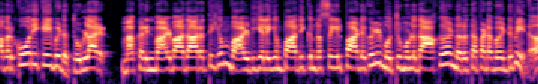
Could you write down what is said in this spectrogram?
அவர் கோரிக்கை விடுத்துள்ளார். மக்களின் வாழ்வாதாரத்தையும் வாழ்வியலையும் பாதிக்கின்ற செயல்பாடுகள் முற்றுமுழுதாக நிறுத்தப்பட வேண்டும் என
